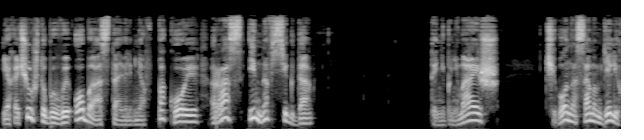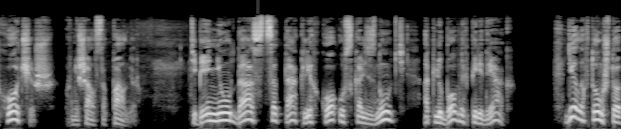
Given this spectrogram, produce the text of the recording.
Я хочу, чтобы вы оба оставили меня в покое раз и навсегда. Ты не понимаешь, чего на самом деле хочешь, вмешался Палмер. Тебе не удастся так легко ускользнуть от любовных передряг. Дело в том, что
